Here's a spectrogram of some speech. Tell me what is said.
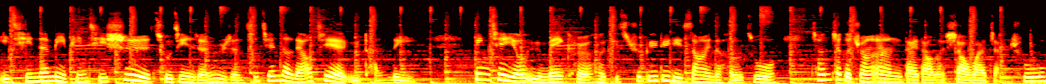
以其能弭平歧视，促进人与人之间的了解与同理。并借由与 Maker 和 Distributed Design 的合作，将这个专案带到了校外展出。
